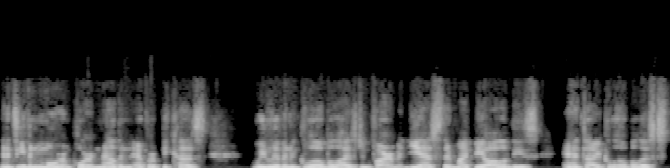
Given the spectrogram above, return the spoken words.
And it's even more important now than ever because we live in a globalized environment. Yes, there might be all of these anti-globalist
